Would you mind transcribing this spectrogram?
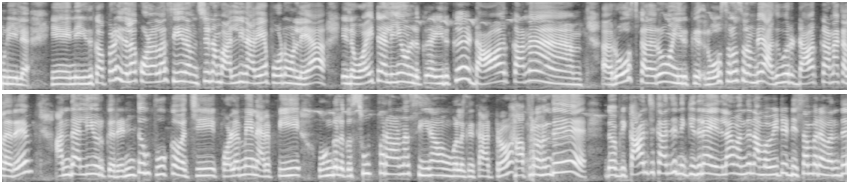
முடியல. இதுக்கப்புறம் இதெல்லாம் குளம்லாம் சீரமைச்சு நம்ம அள்ளி நிறையா போடுவோம் இல்லையா? இதில் ஒயிட் அள்ளியும் இருக்குது டார்க்கான ரோஸ் கலரும் இருக்குது ரோஸ்னும் சொல்ல முடியாது அது ஒரு டார்க்கான கலரு அந்த அள்ளியும் இருக்குது ரெண்டும் பூக்க வச்சு குளமே நிரப்பி உங்களுக்கு சூப்பரான சீனாக உங்களுக்கு காட்டுறோம். அப்புறம் வந்து இதோ இப்படி காஞ்சி காஞ்சி நிற்கிதுல இதெல்லாம் வந்து நம்ம வீட்டு டிசம்பரை வந்து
